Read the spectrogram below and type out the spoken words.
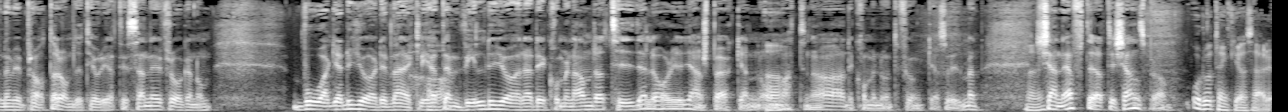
när vi pratar om det teoretiskt. Sen är frågan om Vågar du göra det i verkligheten? Ja. Vill du göra det? Kommer en andra tid eller har du hjärnspöken om ja. att nah, det kommer nog inte funka? Så Men Nej. känn efter att det känns bra. Och då tänker jag så här,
